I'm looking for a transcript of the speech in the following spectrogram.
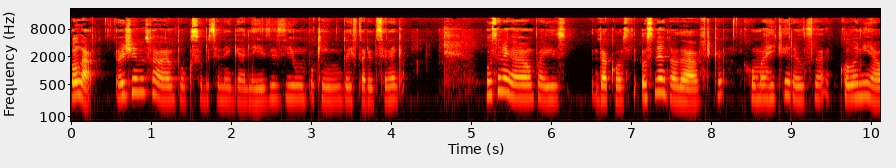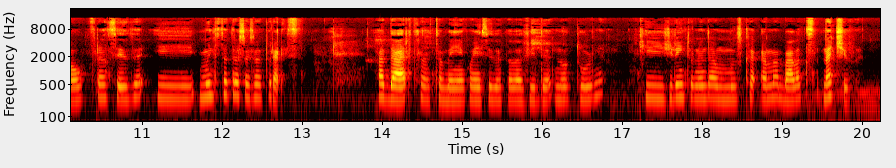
Olá, hoje vamos falar um pouco sobre senegaleses e um pouquinho da história do Senegal. O Senegal é um país da costa ocidental da África com uma rica herança colonial francesa e muitas atrações naturais. A Darka também é conhecida pela vida noturna, que gira em torno da música Amabalax nativa.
